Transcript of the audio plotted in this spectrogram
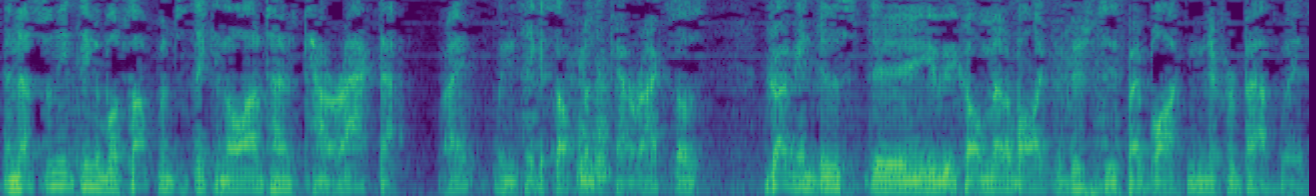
And that's the neat thing about supplements, they can a lot of times counteract that, right? When you take a supplement that counteracts those drug induced, uh, we call metabolic deficiencies by blocking different pathways.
